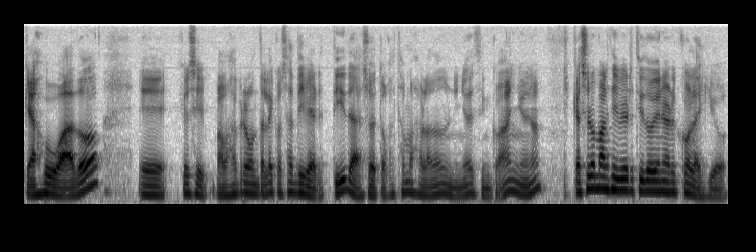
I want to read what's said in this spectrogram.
¿Qué has jugado? Eh, que sí, vamos a preguntarle cosas divertidas, sobre todo que estamos hablando de un niño de 5 años, ¿no? ¿Qué ha sido lo más divertido hoy en el colegio?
